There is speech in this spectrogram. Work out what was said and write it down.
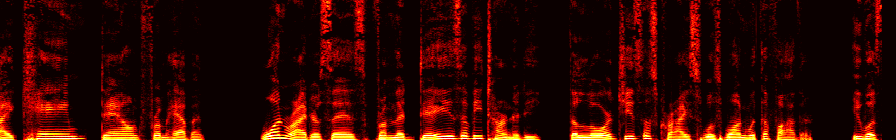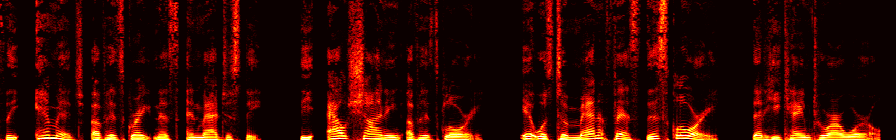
I came down from heaven. One writer says, From the days of eternity, the Lord Jesus Christ was one with the Father. He was the image of his greatness and majesty, the outshining of his glory. It was to manifest this glory that he came to our world.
